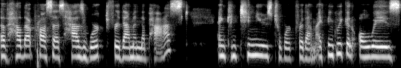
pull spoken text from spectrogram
of how that process has worked for them in the past and continues to work for them. I think we can always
